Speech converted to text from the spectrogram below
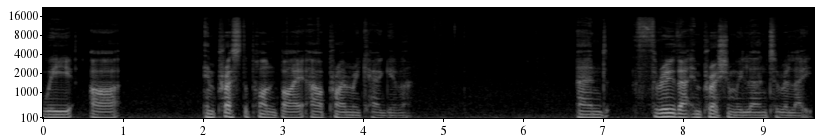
we are impressed upon by our primary caregiver. And through that impression, we learn to relate.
